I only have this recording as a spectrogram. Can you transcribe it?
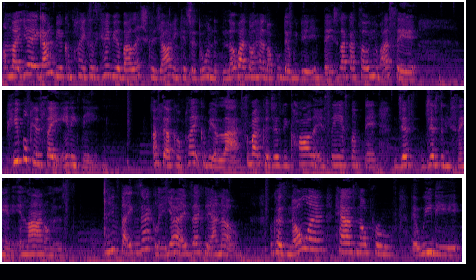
I'm like yeah it gotta be a complaint because it can't be a violation because y'all didn't catch us doing nothing. Nobody don't have no proof that we did anything. Just like i told him i said people can say anything. I said a complaint could be a lie. Somebody could just be calling and saying something just just to be saying it and lying on us. And he was like exactly. Yeah exactly. I know because no one has no proof that we did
